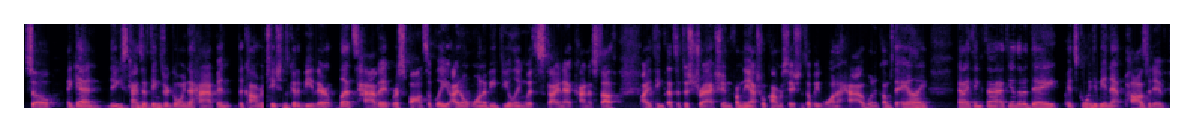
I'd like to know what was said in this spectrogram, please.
So again, these kinds of things are going to happen. The conversation is going to be there. Let's have it responsibly. I don't want to be dealing with Skynet kind of stuff. I think that's a distraction from the actual conversations that we want to have when it comes to AI. And I think that at the end of the day, it's going to be a net positive.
